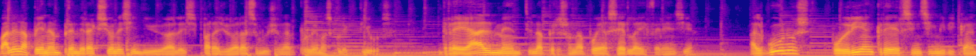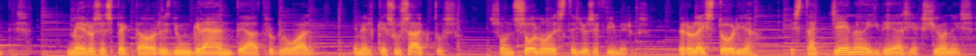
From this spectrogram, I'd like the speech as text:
¿Vale la pena emprender acciones individuales para ayudar a solucionar problemas colectivos? ¿Realmente una persona puede hacer la diferencia? Algunos podrían creerse insignificantes, meros espectadores de un gran teatro global en el que sus actos son solo destellos efímeros, pero la historia está llena de ideas y acciones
